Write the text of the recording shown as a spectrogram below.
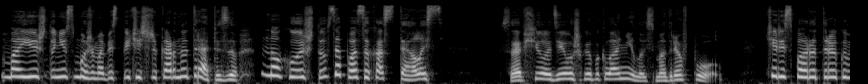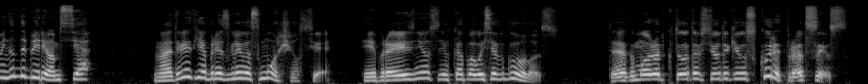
боюсь, что не сможем обеспечить шикарную трапезу, но кое-что в запасах осталось. Сообщила девушка и поклонилась, смотря в пол. Через пару-тройку минут доберемся. В ответ я брезгливо сморщился и произнес, слегка повысив голос. «Так, может, кто-то все-таки ускорит процесс?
